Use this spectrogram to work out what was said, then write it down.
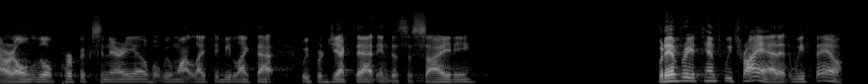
our own little perfect scenario of what we want life to be like that. We project that into society. But every attempt we try at it, we fail.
